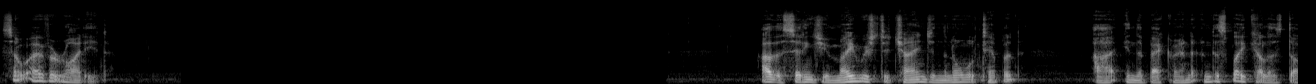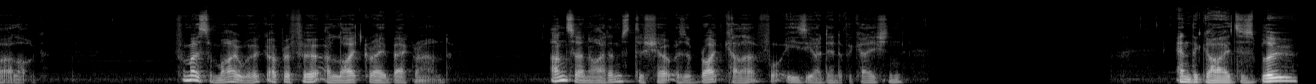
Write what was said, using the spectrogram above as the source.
so override it. Other settings you may wish to change in the normal template are in the background and display colors dialog. For most of my work, I prefer a light grey background. Unsewn items to show as a bright colour for easy identification, and the guides as blue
